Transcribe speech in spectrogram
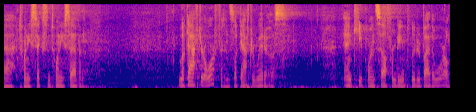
uh, 26 and 27. Look after orphans, look after widows, and keep oneself from being polluted by the world.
